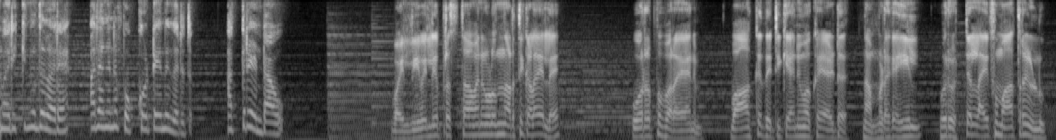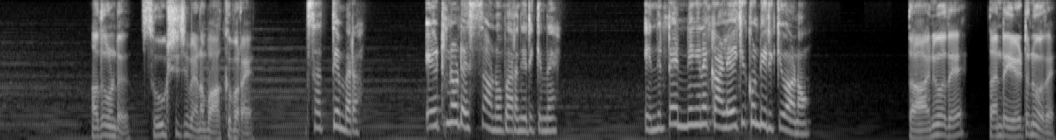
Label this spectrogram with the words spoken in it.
മരിക്കുന്നത് വരെ അതങ്ങനെ പൊക്കോട്ടേന്ന് കരുതും. അത്രയുണ്ടാവും വലിയ വലിയ പ്രസ്താവനകളൊന്നും നടത്തി കളയല്ലേ ഉറപ്പ് പറയാനും വാക്ക് തെറ്റിക്കാനും ഒക്കെ ആയിട്ട് നമ്മുടെ കയ്യിൽ ഒരൊറ്റ ലൈഫ് മാത്രമേ ഉള്ളൂ. അതുകൊണ്ട് സൂക്ഷിച്ചു വേണം വാക്ക് പറയാൻ. സത്യം പറ. ഏട്ടനോട് എസ് ആണോ പറഞ്ഞിരിക്കുന്നത് എന്നിട്ട് എന്നെ ഇങ്ങനെ കളിയാക്കിക്കൊണ്ടിരിക്കുവാണോ? താനും അതെ തന്റെ ഏട്ടനും അതെ.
